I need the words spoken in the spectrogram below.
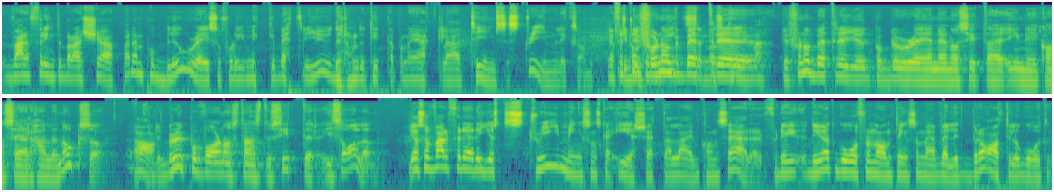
varför inte bara köpa den på Blu-ray så får du ju mycket bättre ljud än om du tittar på någon jäkla Teams-stream liksom. Jag förstår Du inte får, nog med att bättre, du får nog bättre ljud på Blu-rayen än att sitta inne i konserthallen också. Ja. Det beror ju på var någonstans du sitter i salen. Ja, så varför är det just streaming som ska ersätta livekonserter? För det, är- ju att gå från någonting som är väldigt bra till att gå till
